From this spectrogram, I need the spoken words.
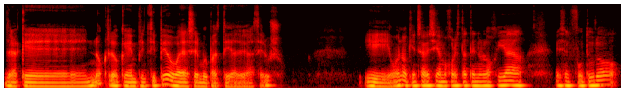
de la que no creo que en principio vaya a ser muy partidario de hacer uso. Y bueno, quién sabe si a lo mejor esta tecnología es el futuro,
